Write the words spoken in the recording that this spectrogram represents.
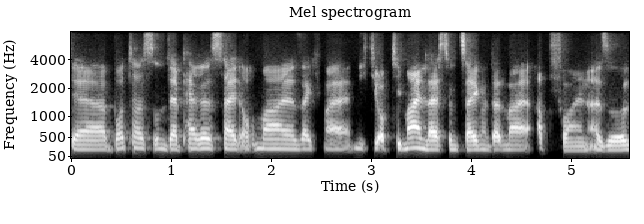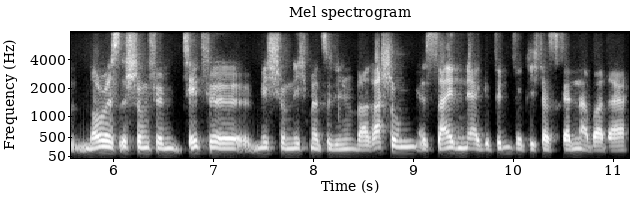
der Bottas und der Perez halt auch mal, sag ich mal, nicht die optimalen Leistungen zeigen und dann mal abfallen. Also Norris ist schon für, zählt für mich schon nicht mehr zu den Überraschungen, es sei denn, er gewinnt wirklich das Rennen, aber da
